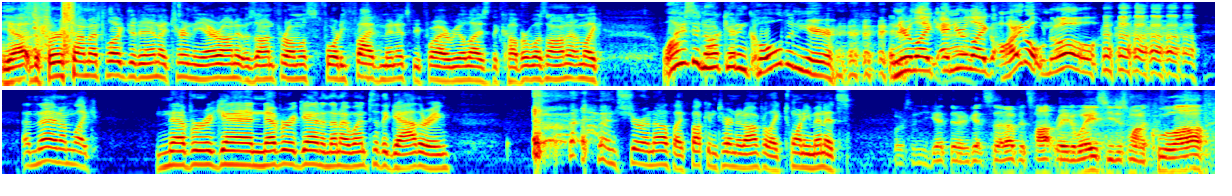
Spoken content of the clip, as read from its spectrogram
Yeah, the first time I plugged it in, I turned the air on. It was on for almost 45 minutes before I realized the cover was on it. I'm like, why is it not getting cold in here? And you're like, and you're like, I don't know. and then I'm like, never again, never again. And then I went to the gathering, and sure enough, I fucking turned it on for like 20 minutes. Of course, when you get there and get set up, it's hot right away, so you just want to cool off.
